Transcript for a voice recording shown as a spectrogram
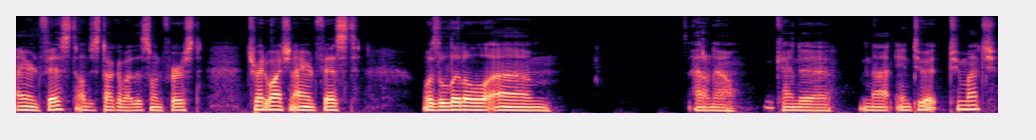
Iron Fist. I'll just talk about this one first. Tried watching Iron Fist. Was a little um I don't know, kind of not into it too much.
